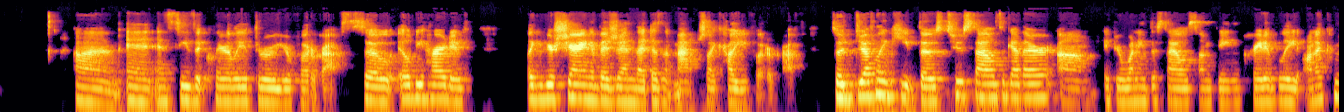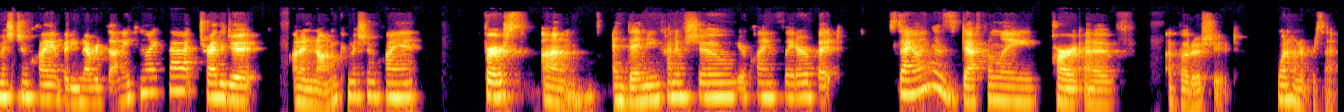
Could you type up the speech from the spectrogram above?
um, and, and sees it clearly through your photographs. So it'll be hard if, like, if you're sharing a vision that doesn't match like how you photograph. So definitely keep those two styles together. Um, if you're wanting to style something creatively on a commission client, but you've never done anything like that, try to do it on a non-commission client first, um, and then you can kind of show your clients later. But styling is definitely part of a photo shoot, 100%.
